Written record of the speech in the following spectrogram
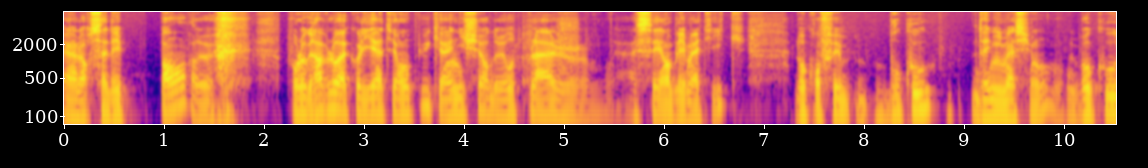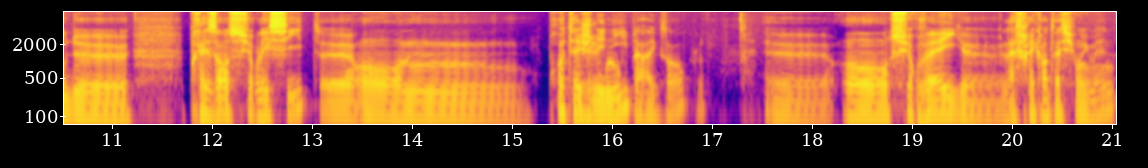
Alors ça dépend. Pour le gravelot à collier interrompu, qui est un nicheur de haute plage assez emblématique, donc on fait beaucoup d'animations, beaucoup de présence sur les sites. Euh, on protège les nids, par exemple. Euh, on surveille euh, la fréquentation humaine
